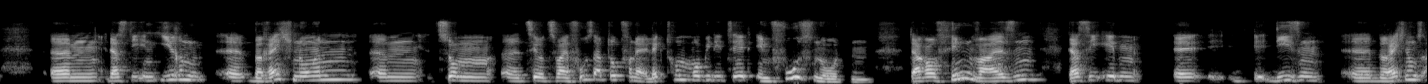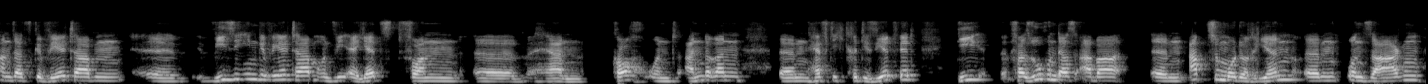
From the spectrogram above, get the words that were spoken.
dass die in ihren äh, Berechnungen ähm, zum äh, CO2-Fußabdruck von der Elektromobilität in Fußnoten darauf hinweisen, dass sie eben äh, diesen Berechnungsansatz gewählt haben, wie sie ihn gewählt haben und wie er jetzt von Herrn Koch und anderen ähm, heftig kritisiert wird. Die versuchen das aber ähm, abzumoderieren ähm, und sagen, ähm,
